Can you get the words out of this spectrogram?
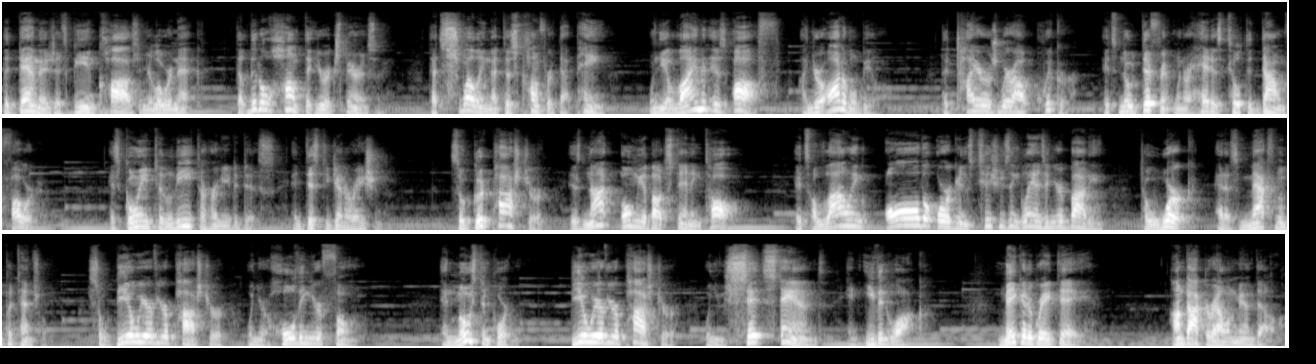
The damage that's being caused in your lower neck, that little hump that you're experiencing, that swelling, that discomfort, that pain. When the alignment is off on your automobile, the tires wear out quicker. It's no different when our head is tilted down forward. It's going to lead to herniated discs and disc degeneration. So good posture is not only about standing tall, it's allowing all the organs, tissues, and glands in your body to work at its maximum potential. So be aware of your posture when you're holding your phone. And most important, be aware of your posture when you sit, stand, and even walk. Make it a great day. I'm Dr. Alan Mandell.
